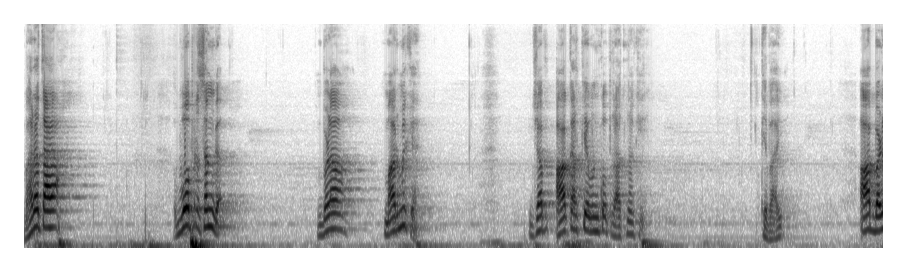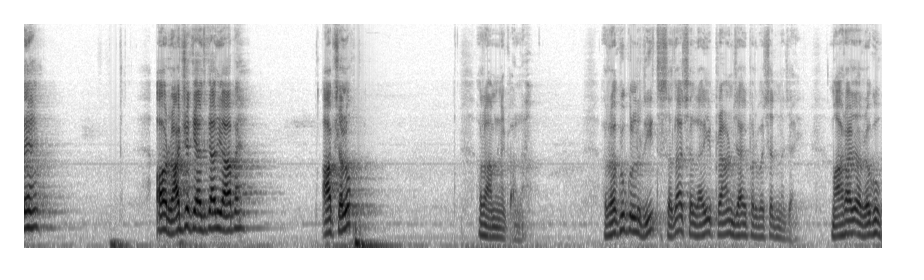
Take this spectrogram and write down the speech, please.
भरत आया। वो प्रसंग बड़ा मार्मिक है। जब आकर के उनको प्रार्थना की कि भाई, आप बड़े हैं और राज्य के अधिकारी आप हैं? आप चलो। राम ने कहा रघुकुल रीत सदा चलाई, प्राण जाए पर वचन न जाए। महाराजा रघु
